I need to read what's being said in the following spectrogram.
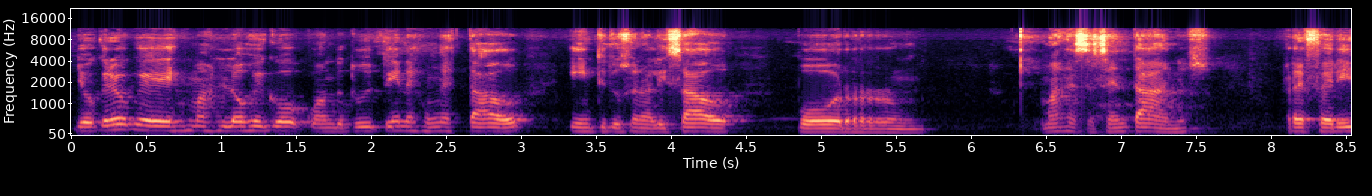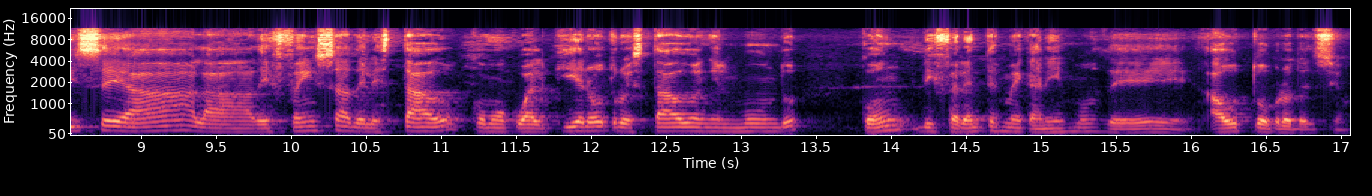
yo creo que es más lógico cuando tú tienes un Estado institucionalizado por más de 60 años, referirse a la defensa del Estado como cualquier otro Estado en el mundo con diferentes mecanismos de autoprotección.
